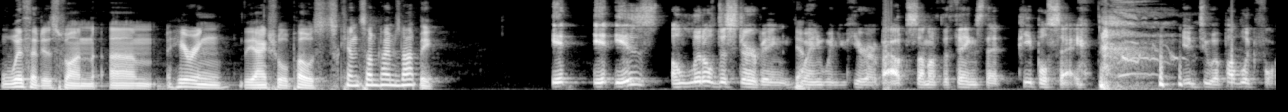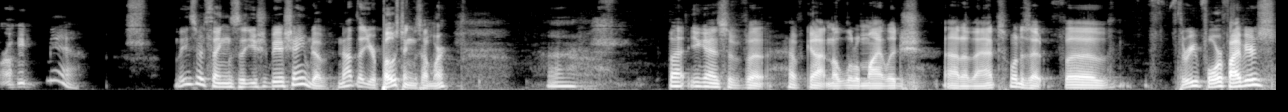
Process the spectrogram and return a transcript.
with it is fun. Um hearing the actual posts can sometimes not be. It it is a little disturbing Yeah. when when you hear about some of the things that people say into a public forum. Yeah. These are things that you should be ashamed of. Not that you're posting somewhere. Uh, but you guys have uh, have gotten a little mileage out of that. What is that? Uh, three, four, five years?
